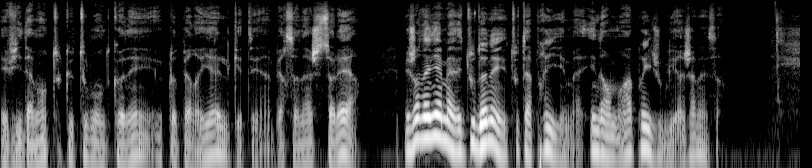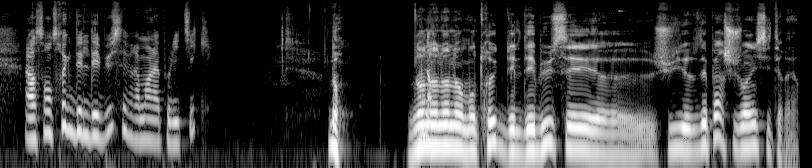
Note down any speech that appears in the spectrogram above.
évidemment tout, que tout le monde connaît, Claude Pédriel, qui était un personnage solaire. Mais Jean Daniel m'avait tout donné, tout appris, il m'a énormément appris, j'oublierai jamais ça. Alors son truc dès le début, c'est vraiment la politique? Non. Non, non. non. non, Mon truc dès le début, c'est. Euh, je suis, au départ, je suis journaliste littéraire.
